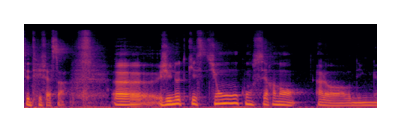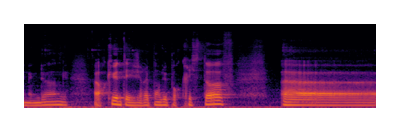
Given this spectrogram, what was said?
c'est déjà ça. Euh, j'ai une autre question concernant. Alors, ding, ding. Alors, QNT, j'ai répondu pour Christophe. Euh,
